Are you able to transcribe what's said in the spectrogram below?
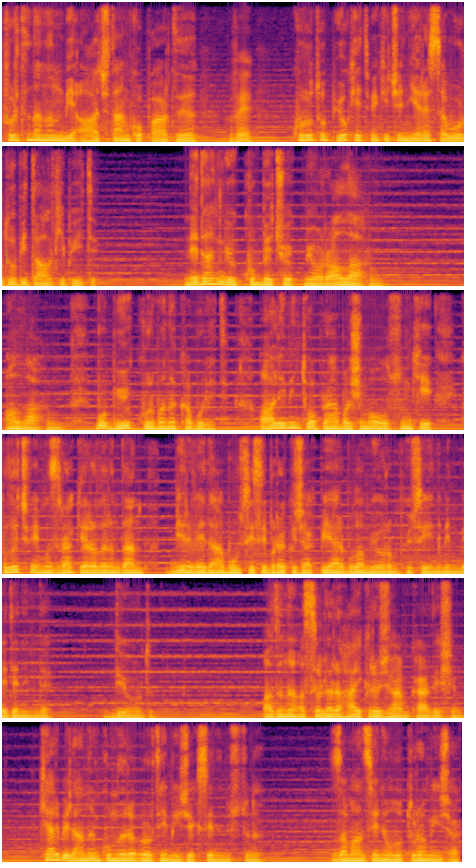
fırtınanın bir ağaçtan kopardığı ve kurutup yok etmek için yere savurduğu bir dal gibiydi. Neden gök kubbe çökmüyor Allah'ım? Allah'ım bu büyük kurbanı kabul et. Alemin toprağı başıma olsun ki kılıç ve mızrak yaralarından bir veda busesi bırakacak bir yer bulamıyorum Hüseyin'imin bedeninde, diyordu. Adını asırlara haykıracağım kardeşim. Kerbela'nın kumları örtemeyecek senin üstünü. Zaman seni unutturamayacak.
